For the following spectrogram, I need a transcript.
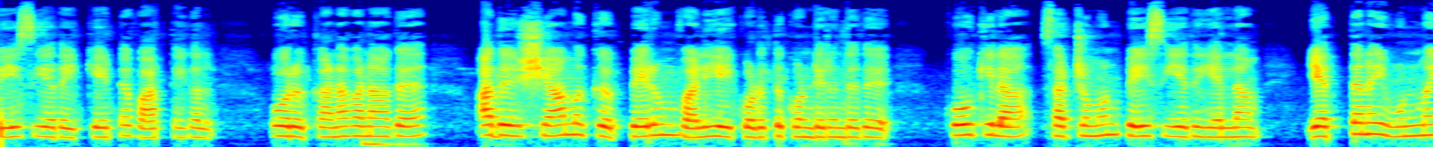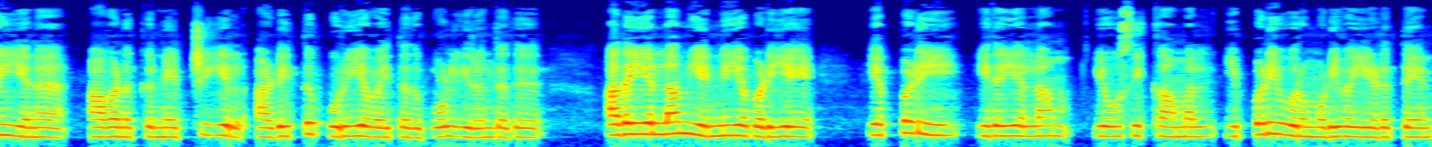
பேசியதை கேட்ட வார்த்தைகள். ஒரு கணவனாக அது ஷியாமுக்கு பெரும் வலியை கொடுத்து கொண்டிருந்தது. கோகிலா சற்று முன் பேசியது எல்லாம் எத்தனை உண்மை என அவனுக்கு நெற்றியில் அடித்து புரிய வைத்தது போல் இருந்தது. அதையெல்லாம் எண்ணியபடியே எப்படி இதையெல்லாம் யோசிக்காமல் இப்படி ஒரு முடிவை எடுத்தேன்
